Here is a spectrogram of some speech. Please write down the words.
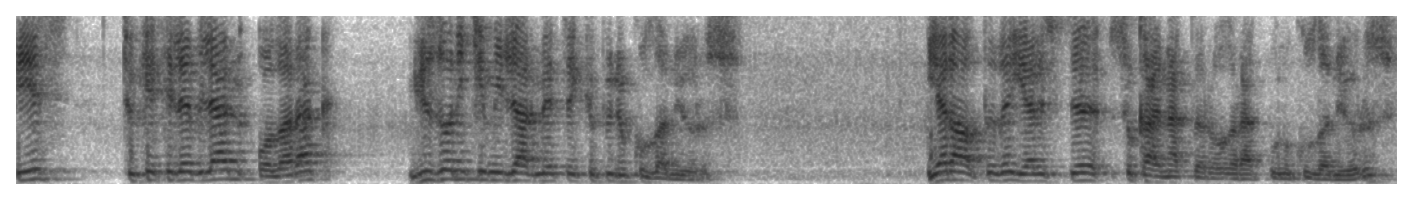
biz tüketilebilen olarak 112 milyar metreküpünü kullanıyoruz. Yeraltı ve yerüstü su kaynakları olarak bunu kullanıyoruz.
